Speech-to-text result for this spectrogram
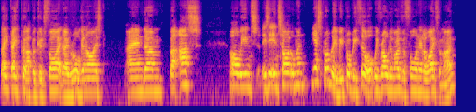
they they put up a good fight, they were organised, and um, but us, are we? In, is it entitlement? Yes, probably. We probably thought we've rolled them over four 0 away from home.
